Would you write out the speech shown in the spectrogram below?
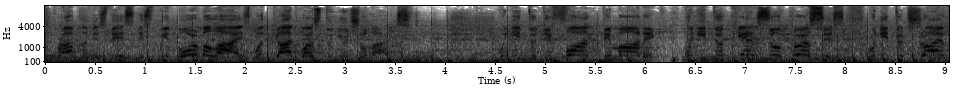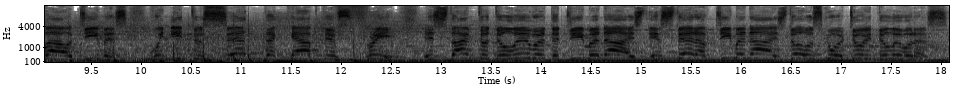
The problem is this is we normalize what God wants to neutralize. We need to defund demonic. We need to cancel curses. We need to drive out demons. We need to set the captives free. It's time to deliver the demonized instead of demonize those who are doing deliverance.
